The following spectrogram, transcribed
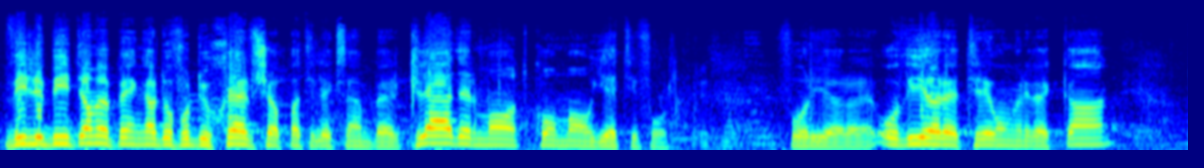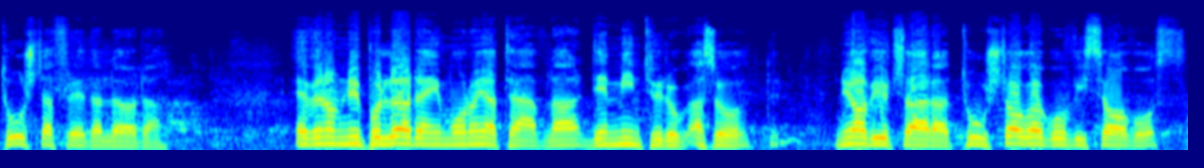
vill du bidra med pengar då får du själv köpa till exempel kläder, mat, komma och ge till folk. Får göra det. Och vi gör det tre gånger i veckan. Torsdag, fredag, lördag. Även om nu på lördag imorgon jag tävlar, det är min tur. att, Alltså, nu har vi gjort så här att torsdagar går vissa av oss,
